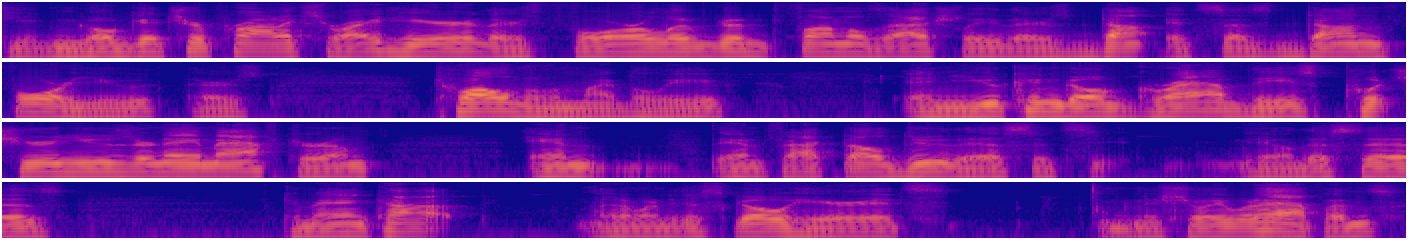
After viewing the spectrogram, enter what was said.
you can go get your products right here. There's four Live Good funnels. Actually, there's done, it says done for you. There's 12 of them, I believe. And you can go grab these, put your username after them. And in fact, I'll do this. It's, you know, this is command cop. I'm going to just go here. It's, I'm going to show you what happens.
